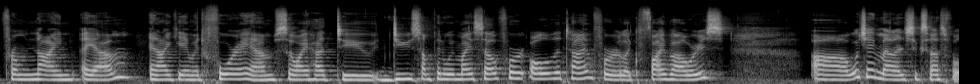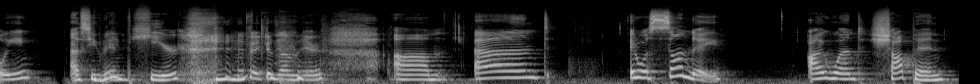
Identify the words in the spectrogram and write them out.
from 9 a.m. and I came at 4 a.m. So I had to do something with myself for all of the time for like five hours, uh, which I managed successfully as you Great. can hear Mm-hmm. because I'm there. Um, and it was Sunday. I went shopping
